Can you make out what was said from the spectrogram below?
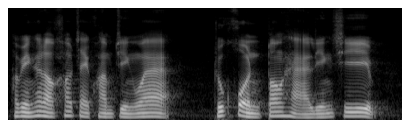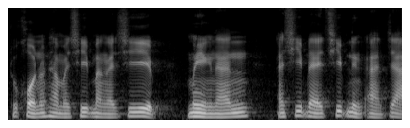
เพราะเพียงแค่เราเข้าใจความจริงว่า ทุกคนต้องหาเลี้ยงชีพ ทุกคนต้องทำอาชีพบางอาชีพ ไม่อย่างนั้น อาชีพใดอาชีพหนึ่งอาจจะ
